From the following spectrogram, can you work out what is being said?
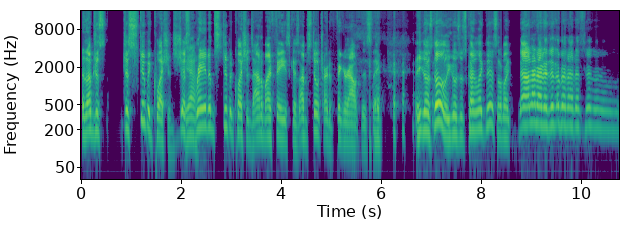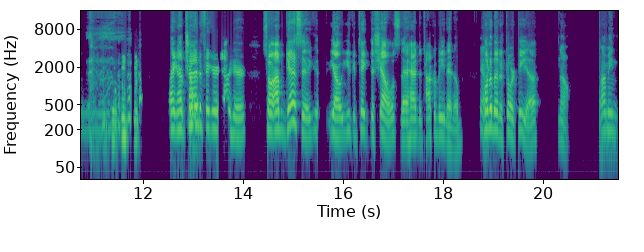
And I'm just just stupid questions, just Yeah. random stupid questions out of my face because I'm still trying to figure out this thing. he goes, No, he goes, it's kind of like this. And I'm like, No, no, no, no, no, no, no, no, no, no, no. like I'm trying to figure it out here. So I'm guessing, you know, you could take the shells that had the taco meat in them, Yeah. put them in a tortilla. No, I mean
